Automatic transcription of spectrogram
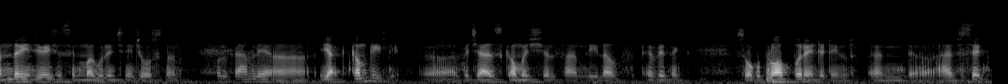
అందరు ఎంజాయ్ చేసే సినిమా గురించి నేను చూస్తున్నాను. Full family yeah completely. Which has commercial family love everything. So ఒక proper entertainer and I have said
